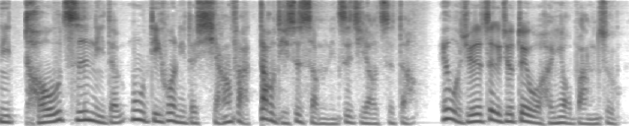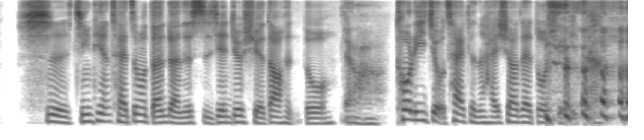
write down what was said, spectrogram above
你投资你的目的或你的想法到底是什么，你自己要知道。诶，我觉得这个就对我很有帮助是今天才这么短短的时间就学到很多，呀。脱离韭菜可能还需要再多学一点。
